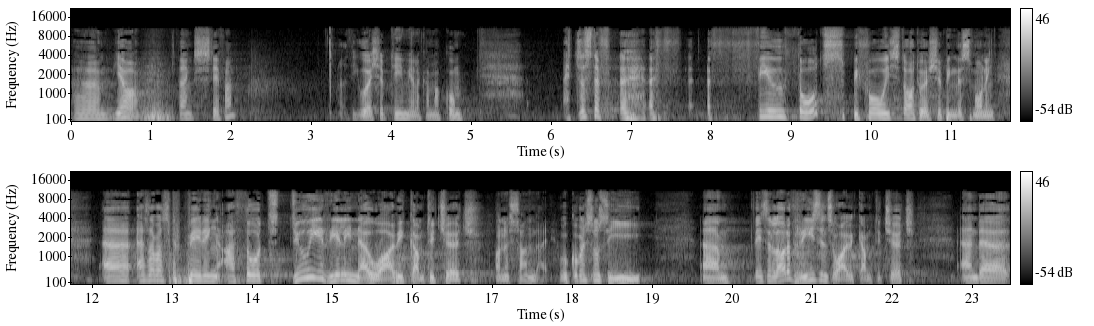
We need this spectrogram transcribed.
Um, ja, thanks Stefan. The worship team, julle kan maar kom. Just a, a, a, few thoughts before we start worshiping this morning. Uh, as I was preparing, I thought, do we really know why we come to church on a Sunday? Um, there's a lot of reasons why we come to church. And uh,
